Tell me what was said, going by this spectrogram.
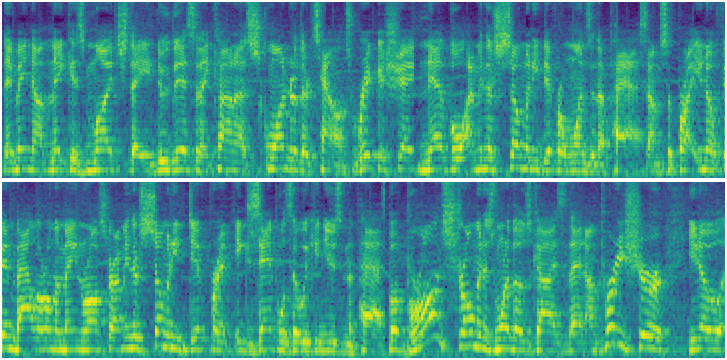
They may not make as much. They do this and they kind of squander their talents. Ricochet, Neville, I mean, there's so many different ones in the past. I'm surprised. You know, Finn Balor on the main roster. I mean, there's so many different examples that we can use in the past. But Braun Strowman is one of those guys that I'm pretty sure, you know,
